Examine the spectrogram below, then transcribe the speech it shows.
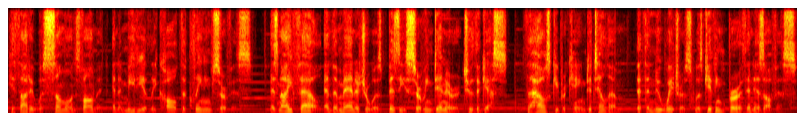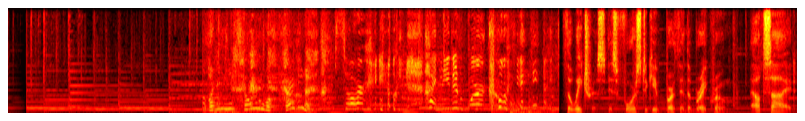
he thought it was someone's vomit and immediately called the cleaning service. As night fell and the manager was busy serving dinner to the guests, the housekeeper came to tell him that the new waitress was giving birth in his office. Why didn't you tell me you were pregnant? I'm sorry. I needed work. The waitress is forced to give birth in the break room. Outside,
